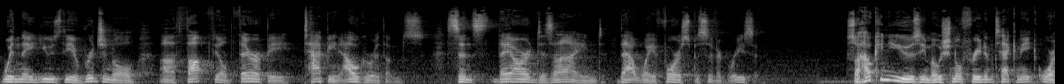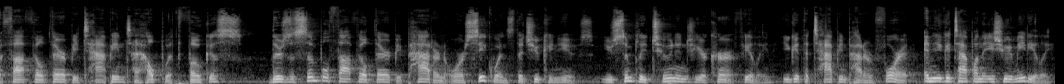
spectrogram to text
when they use the original uh, thought field therapy tapping algorithms, since they are designed that way for a specific reason. So, how can you use emotional freedom technique or thought field therapy tapping to help with focus? There's a simple thought field therapy pattern or sequence that you can use. You simply tune into your current feeling, you get the tapping pattern for it, and you can tap on the issue immediately.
